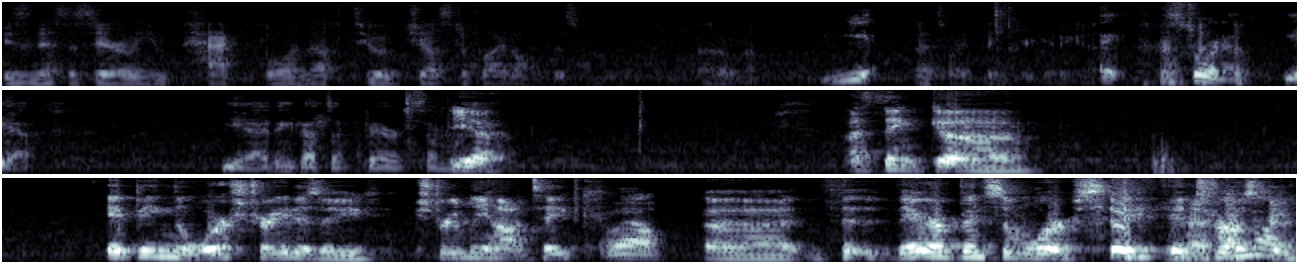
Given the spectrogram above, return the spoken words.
is necessarily impactful enough to have justified all this movement. I don't know. Yeah, That's what I think you're getting at. sort of. Yeah. Yeah, I think that's a fair summary. Yeah. I think uh, it being the worst trade is a extremely hot take. Well, Uh, th- there have been some worse. Trust me,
